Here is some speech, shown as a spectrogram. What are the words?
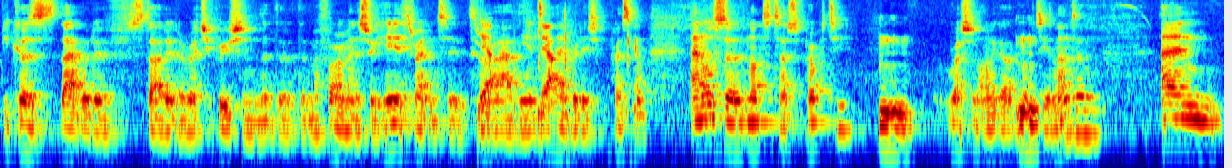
because that would have started a retribution that the, the foreign ministry here threatened to throw yeah. out the entire yeah. British press yeah. and also not to touch the property, mm-hmm. Russian oligarch property mm-hmm. in London. And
